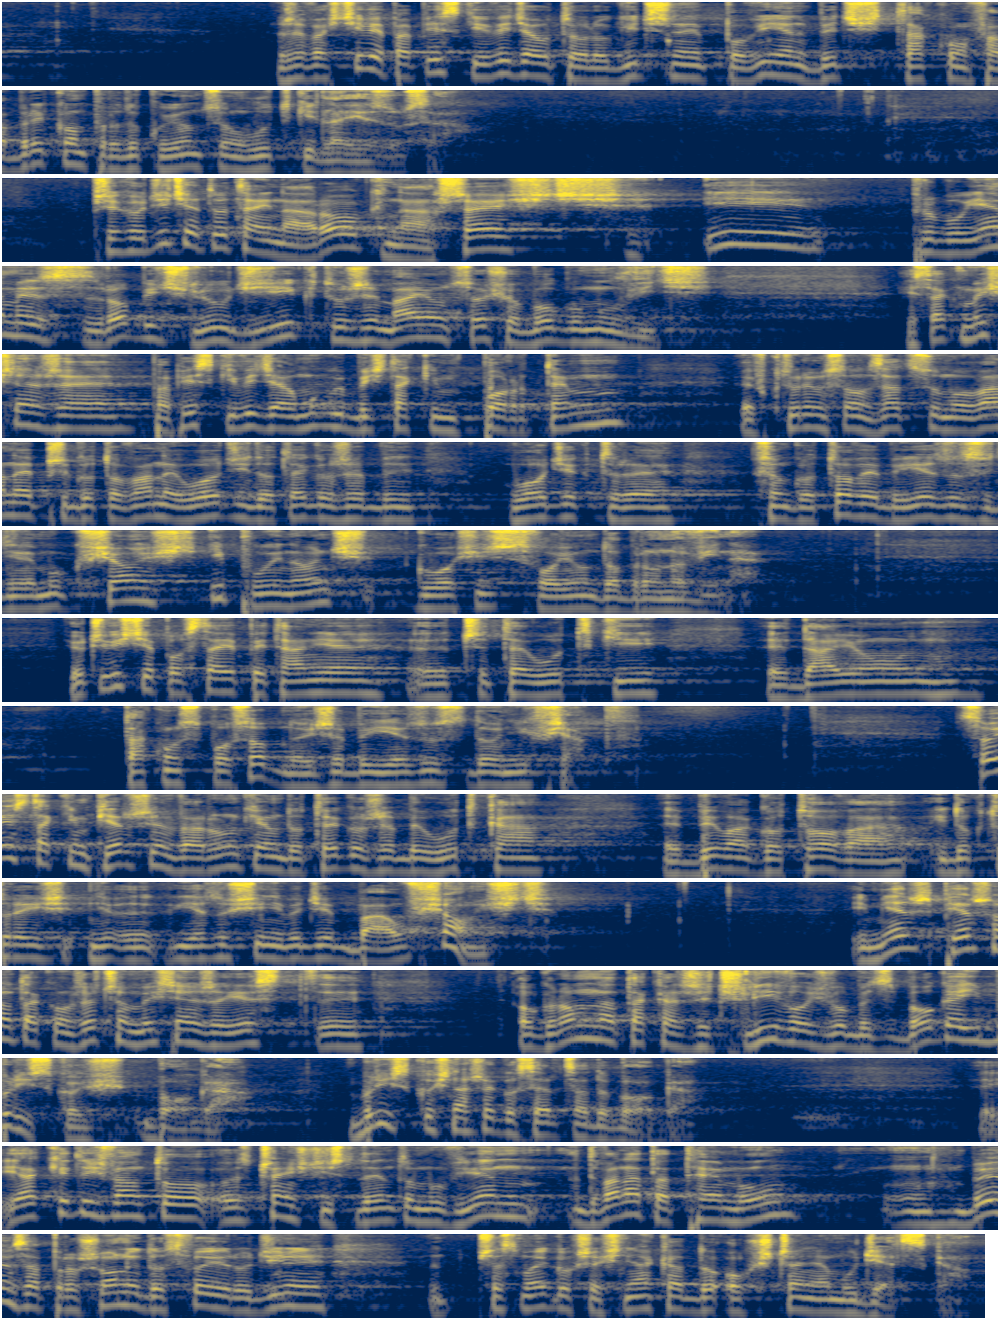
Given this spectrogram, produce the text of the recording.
że właściwie papieski Wydział Teologiczny powinien być taką fabryką produkującą łódki dla Jezusa. Przychodzicie tutaj na rok, na sześć i próbujemy zrobić ludzi, którzy mają coś o Bogu mówić. Jest tak myślę, że papieski wydział mógłby być takim portem, w którym są zacumowane, przygotowane łodzi do tego, żeby łodzie, które są gotowe, by Jezus w nie mógł wsiąść i płynąć, głosić swoją dobrą nowinę. I oczywiście powstaje pytanie, czy te łódki dają taką sposobność, żeby Jezus do nich wsiadł. Co jest takim pierwszym warunkiem do tego, żeby łódka była gotowa i do której Jezus się nie będzie bał wsiąść? I pierwszą taką rzeczą myślę, że jest ogromna taka życzliwość wobec Boga i bliskość Boga. Bliskość naszego serca do Boga. Ja kiedyś wam to części studentom mówiłem. Dwa lata temu byłem zaproszony do swojej rodziny przez mojego chrześniaka do ochrzczenia mu dziecka.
